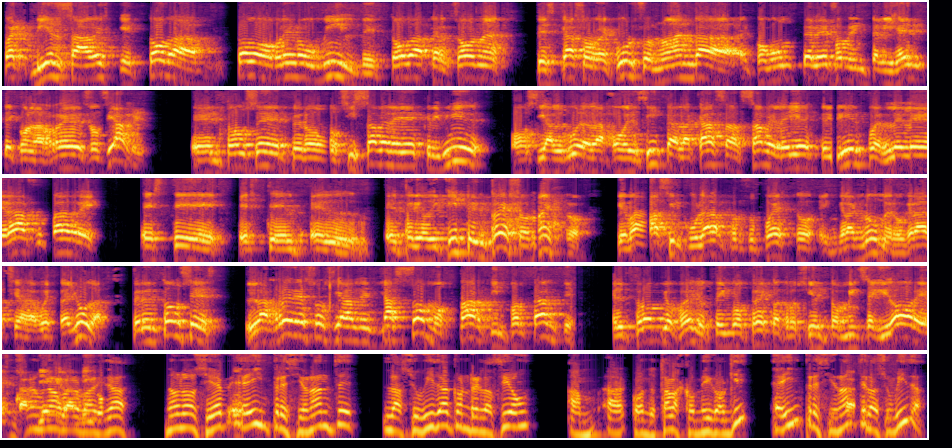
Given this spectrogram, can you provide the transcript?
bueno, bien sabes que toda, todo obrero humilde, toda persona de escasos recursos no anda con un teléfono inteligente con las redes sociales. Entonces, pero si sabe leer y escribir, o si alguna la jovencita de la casa sabe leer y escribir, pues le leerá a su padre este, este, el, el, el periodiquito impreso nuestro, que va a circular, por supuesto, en gran número, gracias a vuestra ayuda. Pero entonces, las redes sociales ya somos parte importante. El propio, pues yo tengo 3, 400 mil seguidores, es también una amigo barbaridad. No, no, sí, es, es impresionante la subida con relación a, a cuando estabas conmigo aquí. Es impresionante la subida.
